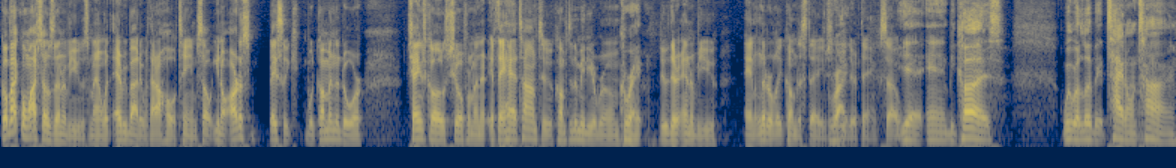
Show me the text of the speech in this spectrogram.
go back and watch those interviews, man, with everybody, with our whole team. So you know, artists basically would come in the door, change clothes, chill for a minute. If they had time to, come to the media room, Correct. do their interview, and literally come to stage and Right. do their thing. So Yeah, and because we were a little bit tight on time,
